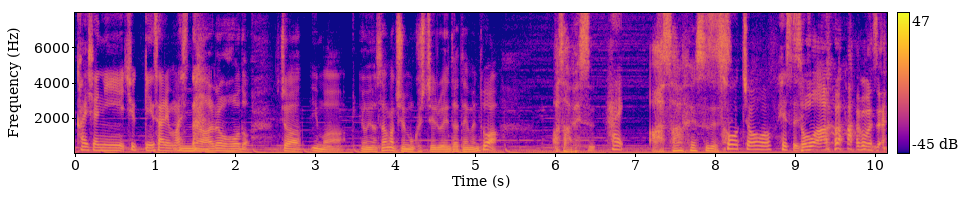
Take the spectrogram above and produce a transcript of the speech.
会社に出勤されました。なるほどじゃあ今ヨンヨンさんが注目しているエンターテインメントは朝フェスはい。朝フェスです早朝フェスです。そうあ ごめんなさい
